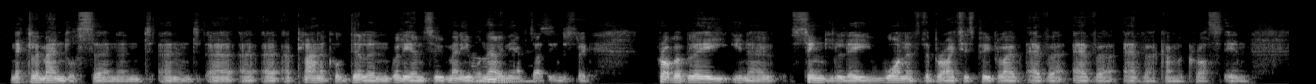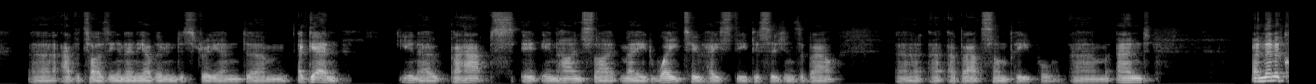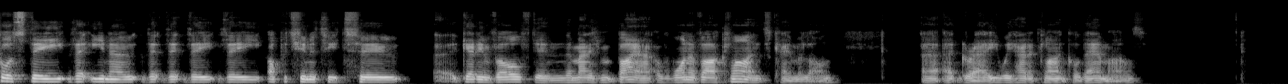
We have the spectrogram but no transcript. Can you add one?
nicola mendelsohn and and uh, a, a, planner called dylan williams who many will know in the oh, advertising industry probably you know singularly one of the brightest people i've ever ever ever come across in uh, advertising and any other industry. And um, again you know, perhaps in, in hindsight, made way too hasty decisions about uh, about some people, um, and and then of course the the you know the the the, the opportunity to uh, get involved in the management buyout of one of our clients came along uh, at Grey. We had a client called Air Miles,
